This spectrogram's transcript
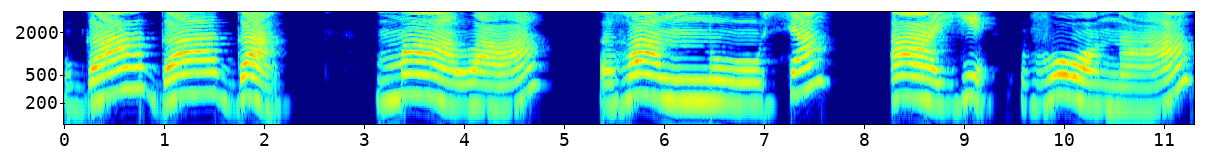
Га-га-га. Мала Ганнуся, ай вона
